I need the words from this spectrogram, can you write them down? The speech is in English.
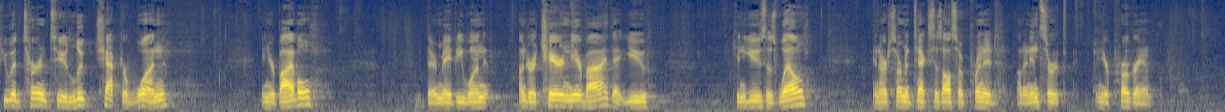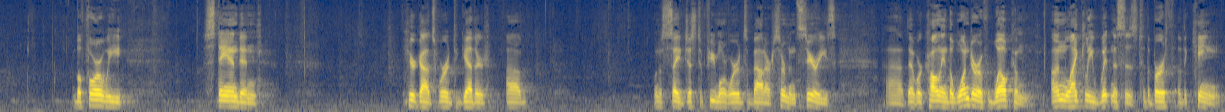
If you would turn to Luke chapter 1 in your Bible, there may be one under a chair nearby that you can use as well. And our sermon text is also printed on an insert in your program. Before we stand and hear God's word together, uh, I want to say just a few more words about our sermon series uh, that we're calling The Wonder of Welcome Unlikely Witnesses to the Birth of the King.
